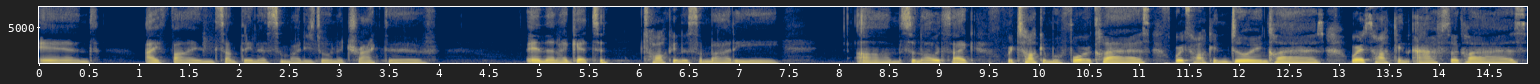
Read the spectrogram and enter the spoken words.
and I find something that somebody's doing attractive, and then I get to talking to somebody. Um, so now it's like we're talking before class, we're talking during class, we're talking after class,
